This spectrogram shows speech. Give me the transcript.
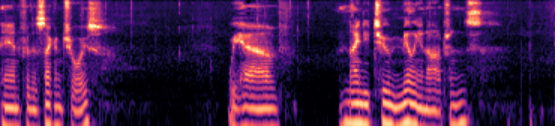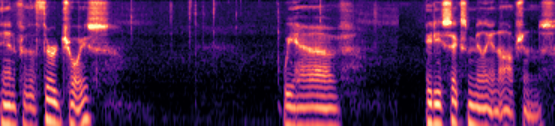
And for the second choice, we have 92 million options. And for the third choice, we have 86 million options.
